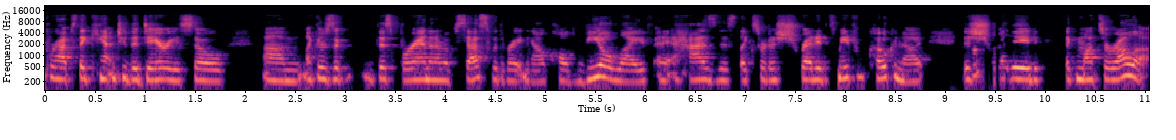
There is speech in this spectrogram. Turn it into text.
perhaps they can't do the dairy, so um, like there's a this brand that I'm obsessed with right now called Violife, and it has this like sort of shredded. It's made from coconut, this shredded like mozzarella,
